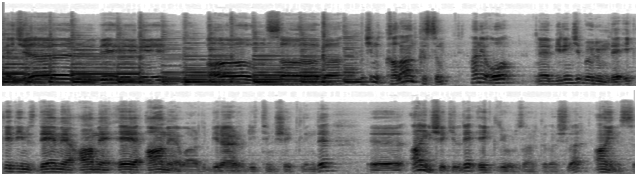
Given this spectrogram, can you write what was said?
ecel beni alsa da. Şimdi kalan kısım hani o e, birinci bölümde eklediğimiz DM, AM, E, AM vardı birer ritim şeklinde e, aynı şekilde ekliyoruz arkadaşlar. Aynısı.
